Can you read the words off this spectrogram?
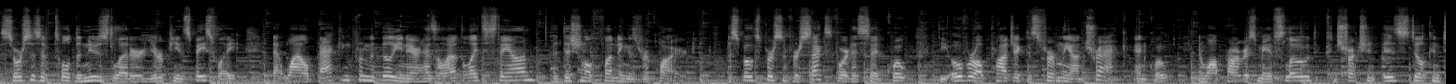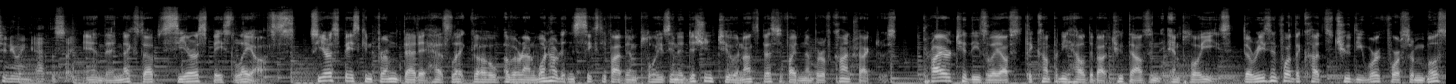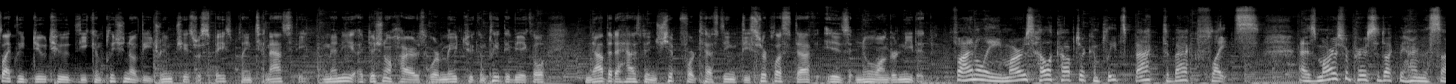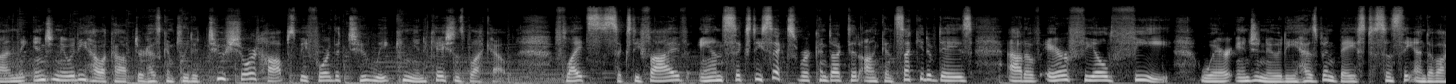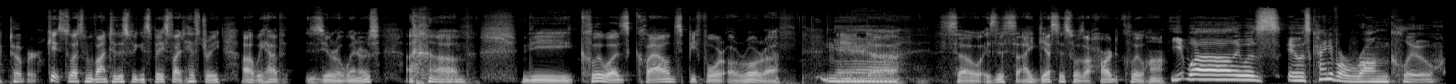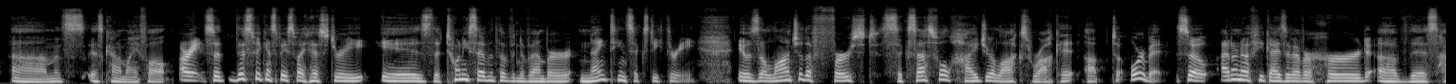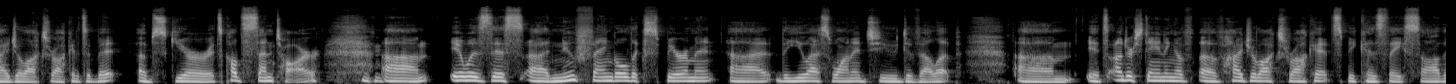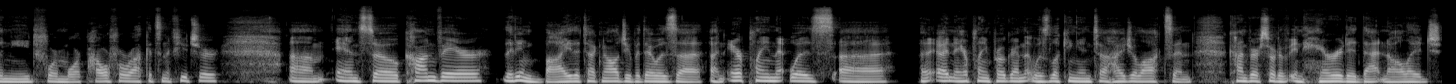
Sources have told the newsletter European Spaceflight that while backing from a billionaire has allowed the lights to stay on, additional funding is required. A spokesperson for SaxaVord has said, quote, the overall project is firmly on track, end quote, and while progress may have slowed, construction is still continuing at the site. And then next up, Sierra Space layoffs. Sierra Space confirmed that it has let go of around 165 employees in addition to an unspecified number of contractors. Prior to these layoffs, the company held about 2,000 employees. The reason for the cuts to the workforce are most likely due to the completion of the Dream Chaser spaceplane Tenacity. Many additional hires were made to complete the vehicle. Now that it has been shipped for testing, the surplus staff is no longer needed. Finally, Mars helicopter completes back to back flights. As Mars prepares to duck behind the sun, the Ingenuity helicopter has completed two short hops before the two week communications blackout. Flights 65 and 66 were conducted on consecutive days out of Airfield Phi, where Ingenuity has been based since the end of October. Okay, so let's move on to this week in spaceflight history. Uh, we have zero winners. um, the clue was clouds before aurora, and Yeah. uh, so is this? I guess this was a hard clue, huh? Yeah, well, it was it was kind of a wrong clue. Um, it's it's kind of my fault. All right, so this week in spaceflight history is the 27th of November, 1963. It was the launch of the first successful Hydrolox rocket up to orbit. So I don't know if you guys have ever heard of this Hydrolox rocket. It's a bit obscure. It's called Centaur. um, it was this uh, newfangled experiment uh, the U.S. wanted to develop um, its understanding of, of Hydrolox rockets because they saw the need for more powerful rockets in the future. Um, and so Convair, they didn't buy the technology, but there was a, an airplane that was uh, an airplane program that was looking into hydrolox and Convair sort of inherited that knowledge.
